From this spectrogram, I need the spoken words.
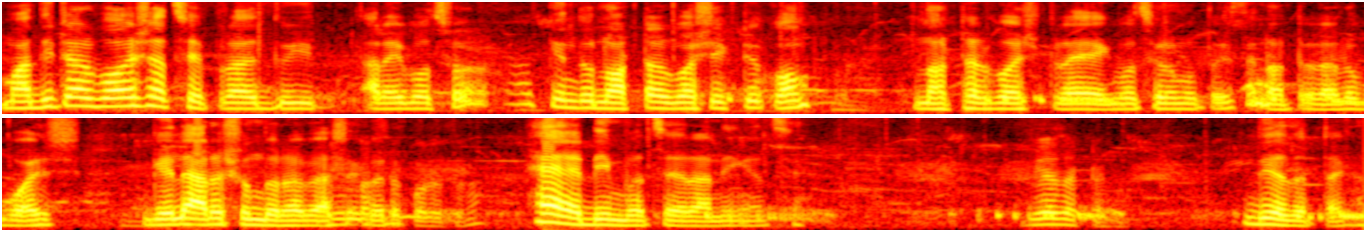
মাদিটার বয়স আছে প্রায় দুই আড়াই বছর কিন্তু নটটার বয়স একটু কম। নটটার বয়স প্রায় এক বছরের মতো হয়েছে নটটার আরও বয়স গেলে আরও সুন্দর হবে আশা করি। হ্যাঁ ডিম বাচ্চা রানিং আছে। দুই হাজার টাকা? দুই হাজার টাকা।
